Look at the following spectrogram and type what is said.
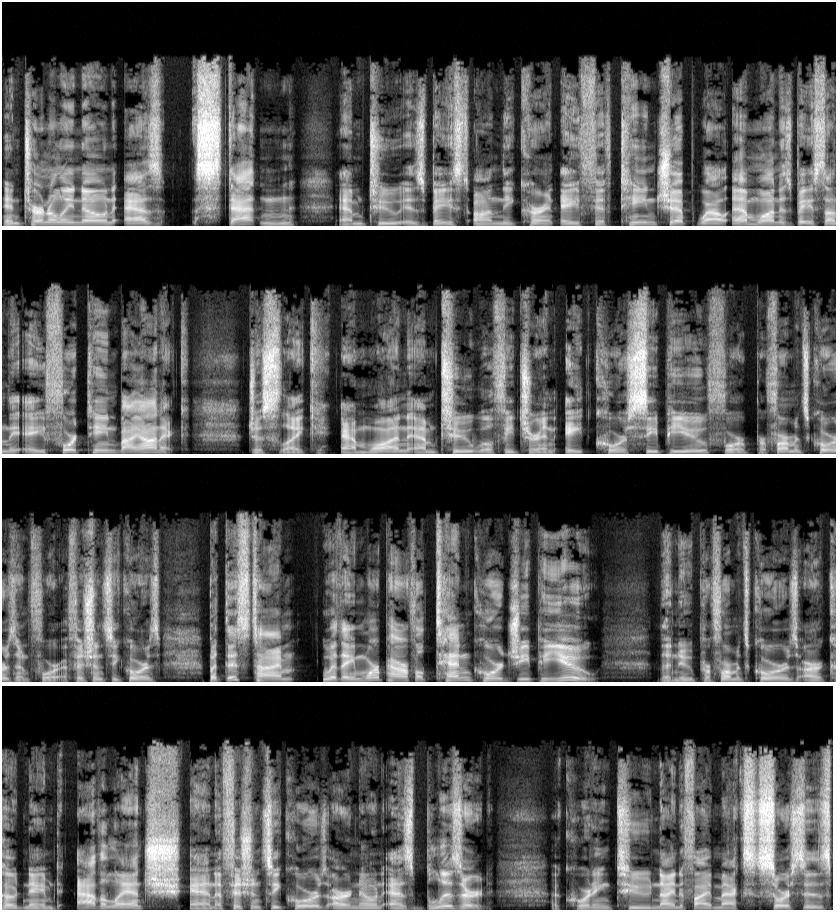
Internally known as Staten, M2 is based on the current A15 chip, while M1 is based on the A14 Bionic. Just like M1, M2 will feature an 8 core CPU four performance cores and four efficiency cores, but this time with a more powerful 10 core GPU. The new performance cores are codenamed Avalanche, and efficiency cores are known as Blizzard. According to 9to5Mac's sources,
